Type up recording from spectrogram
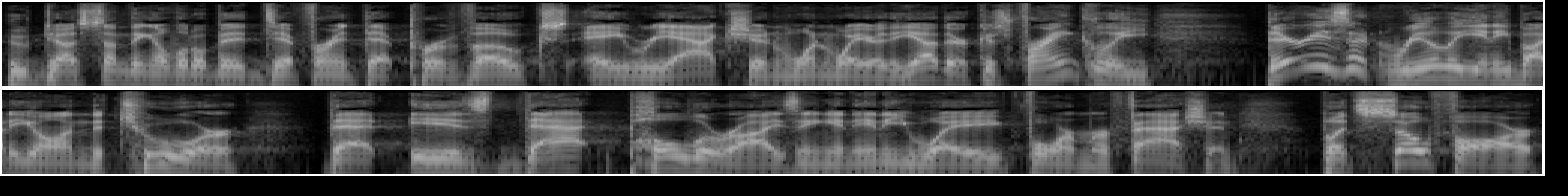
who does something a little bit different that provokes a reaction one way or the other. Because frankly, there isn't really anybody on the tour that is that polarizing in any way, form, or fashion. But so far,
